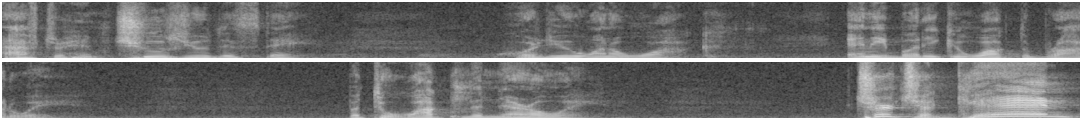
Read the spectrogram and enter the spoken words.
after him. Choose you this day. Where do you want to walk? Anybody can walk the broad way, but to walk the narrow way. Church again?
